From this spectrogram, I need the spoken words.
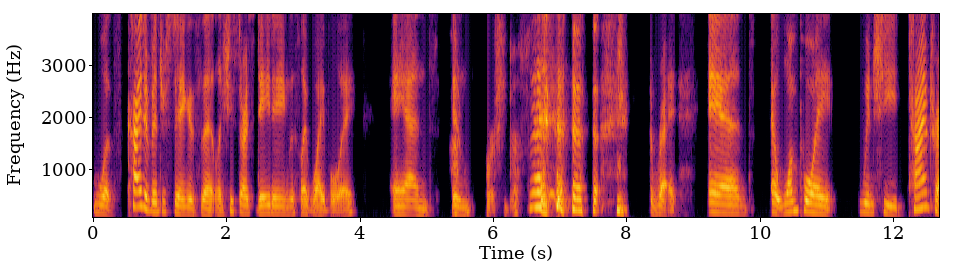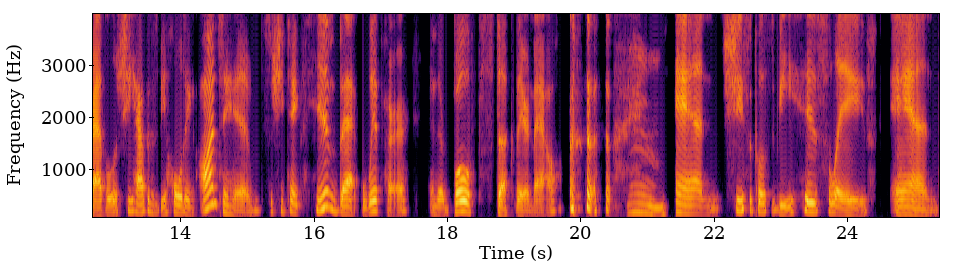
what's kind of interesting is that like she starts dating this like white boy and in of course she does. right. And at one point when she time travels, she happens to be holding on to him. So she takes him back with her, and they're both stuck there now. mm. And she's supposed to be his slave. And.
